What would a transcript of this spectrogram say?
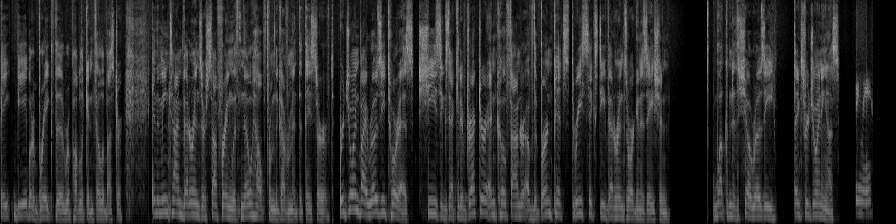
be able to break the Republican filibuster. In the meantime, veterans are suffering with no help from the government that they served. We're joined by Rosie Torres. She's executive director and co founder of the Burn Pits 360 Veterans Organization. Welcome to the show, Rosie. Thanks for joining us. Me.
